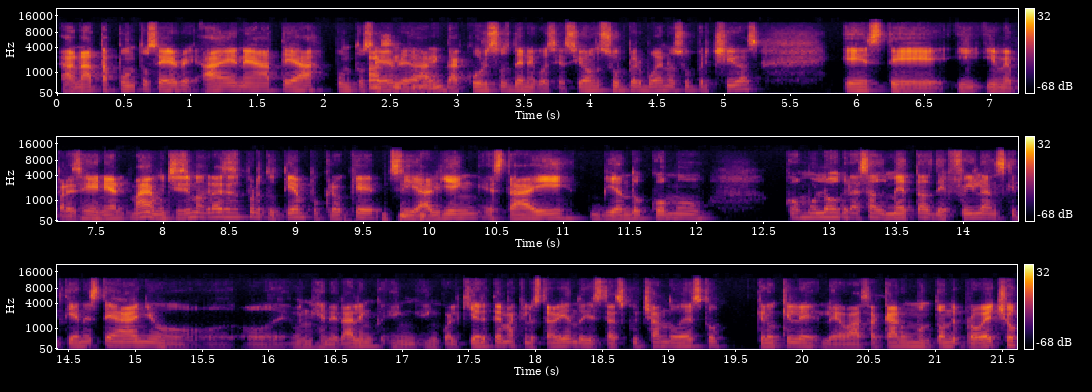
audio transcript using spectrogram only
anata.cr, A-N-A-T-A.cr, ah, da, da, cursos de negociación súper buenos, súper chivas. Este, y, me parece genial. Madre, muchísimas gracias por tu tiempo. Creo que si alguien está ahí viendo cómo, cómo logra esas metas de freelance que tiene este año o, en general en, cualquier tema que lo está viendo y está escuchando esto, creo que le, va a sacar un montón de provecho.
